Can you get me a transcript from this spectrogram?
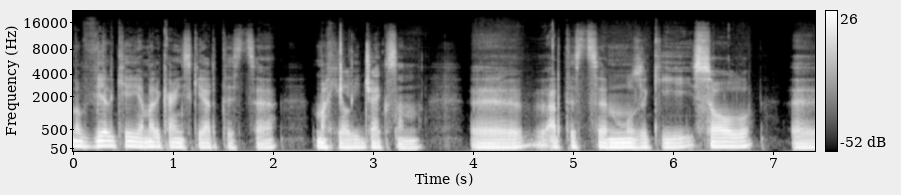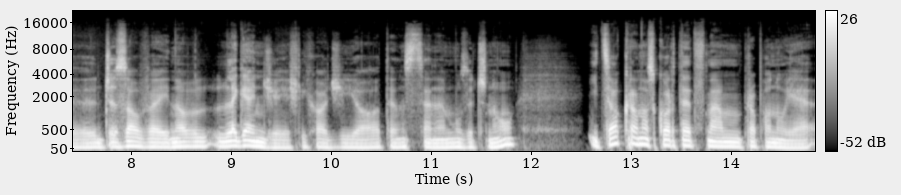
no, wielkiej amerykańskiej artystce Mahalie Jackson. Y, artystce muzyki soul, jazzowej, no legendzie, jeśli chodzi o tę scenę muzyczną. I co Kronos Quartet nam proponuje?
